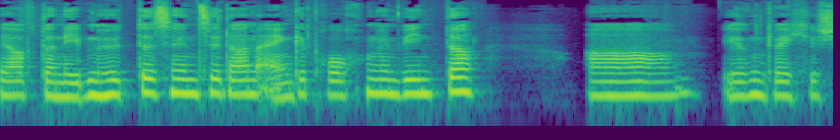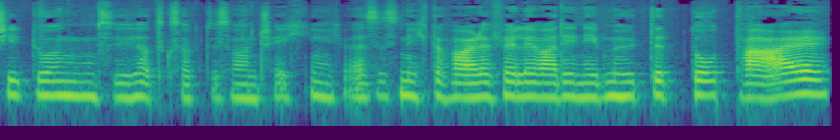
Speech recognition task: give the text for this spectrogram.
Ja, auf der Nebenhütte sind sie dann eingebrochen im Winter äh, irgendwelche Skitouren. Sie hat gesagt, das war in Tschechien, ich weiß es nicht. Auf alle Fälle war die Nebenhütte total,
